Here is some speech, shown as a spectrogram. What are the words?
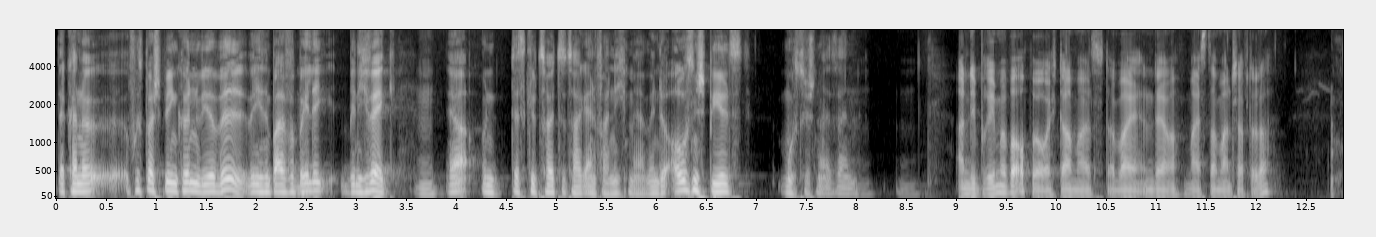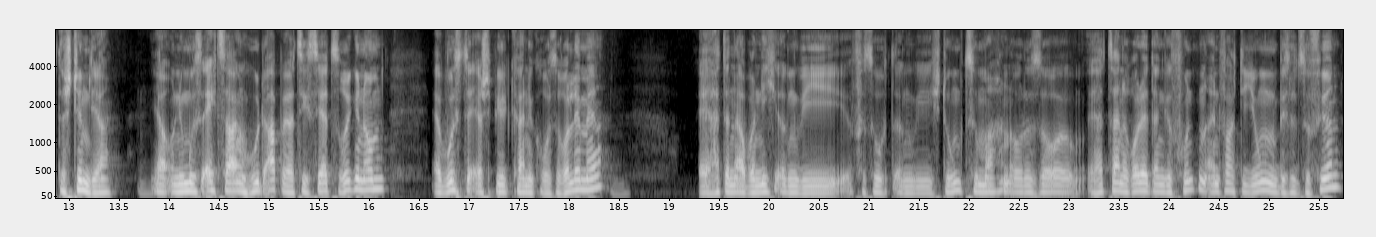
Da kann er äh, Fußball spielen können, wie er will. Wenn ich den Ball verbälle, bin ich weg. Mhm. Ja, und das gibt es heutzutage einfach nicht mehr. Wenn du außen spielst, musst du schnell sein. Mhm. Andi Breme war auch bei euch damals dabei in der Meistermannschaft, oder? Das stimmt, ja. Ja, und ich muss echt sagen, Hut ab, er hat sich sehr zurückgenommen. Er wusste, er spielt keine große Rolle mehr. Er hat dann aber nicht irgendwie versucht, irgendwie stumm zu machen oder so. Er hat seine Rolle dann gefunden, einfach die Jungen ein bisschen zu führen.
